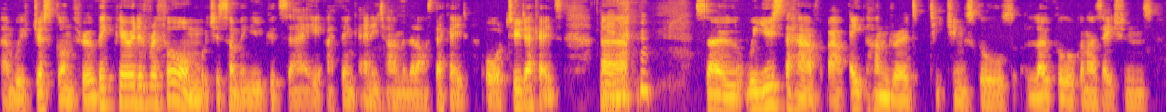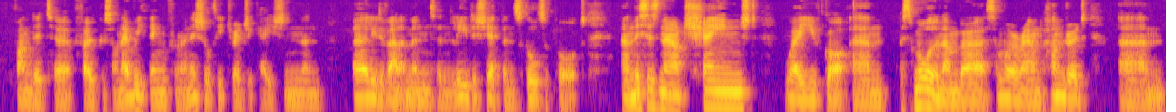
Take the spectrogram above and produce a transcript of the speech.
um, we've just gone through a big period of reform, which is something you could say, I think, any time in the last decade or two decades. Yeah. Um, so, we used to have about 800 teaching schools, local organisations funded to focus on everything from initial teacher education and early development and leadership and school support. And this has now changed where you've got um, a smaller number, somewhere around 100 um,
